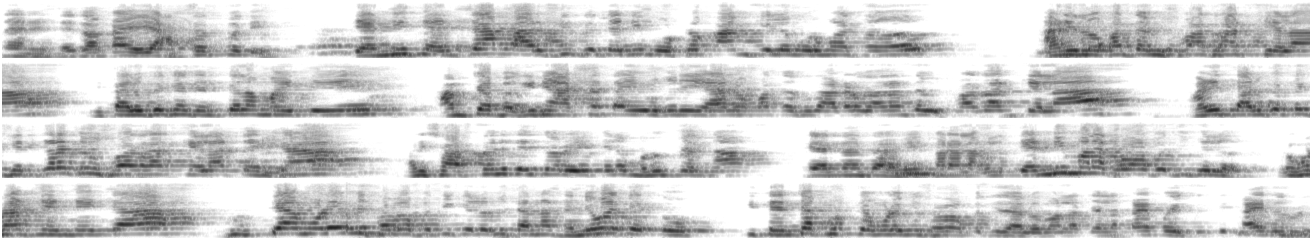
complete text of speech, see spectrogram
नाही नाही त्याचा काय हास्यास्पद आहे त्यांनी त्यांच्या कारकिर्दीत त्यांनी मोठं काम केलं मुरमाचं आणि लोकांचा विश्वासघात केला. तालुक्याच्या जनतेला माहितीये आमच्या भगिनी आशाताई वगैरे या लोकांचा सुद्धा आढळदारांचा विश्वासघात केला. आणि तालुक्यातल्या शेतकऱ्यांचा विश्वासघात केला त्यांच्या आणि शासनाने त्यांच्यावर हे केलं म्हणून त्यांना त्यांना हे करायला लागलं. त्यांनी मला सभापती केलं. रघुनाथ शेंडेच्या कृत्यामुळे मी सभापती केलं. मी त्यांना धन्यवाद देतो की त्यांच्या कृत्यामुळे मी सभापती झालो. मला त्याला काय पैसे ते काय जरुरी?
